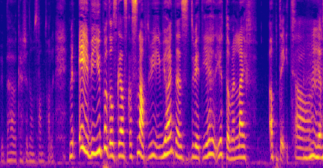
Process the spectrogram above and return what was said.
vi behöver kanske de samtalen. Men ey, vi djupade oss ganska snabbt. Vi, vi har inte ens du vet, ge- gett dem en life update. Ja, Mhm, jag,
